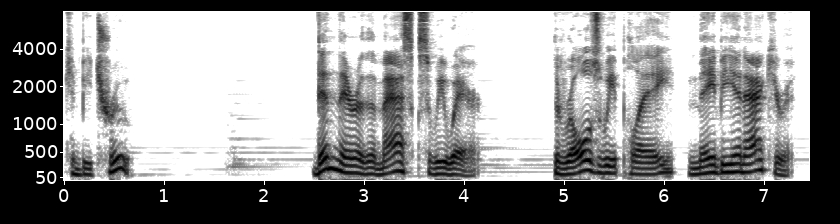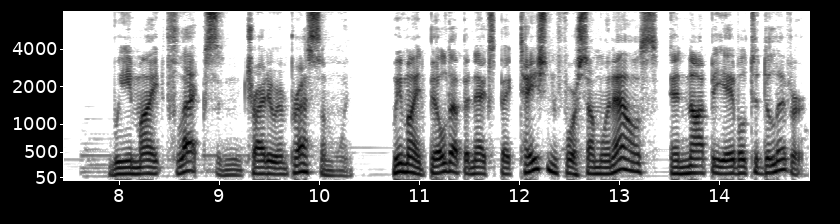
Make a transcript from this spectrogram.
can be true? Then there are the masks we wear the roles we play may be inaccurate. We might flex and try to impress someone. We might build up an expectation for someone else and not be able to deliver.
